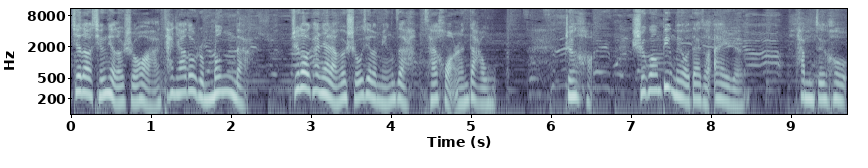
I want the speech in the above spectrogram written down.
接到请帖的时候啊，大家都是懵的，直到看见两个熟悉的名字，才恍然大悟。真好，时光并没有带走爱人，他们最后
